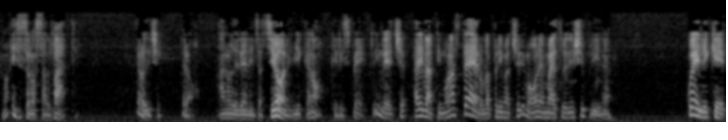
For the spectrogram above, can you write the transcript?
No? E si sono salvati. E uno dice, però hanno delle realizzazioni, mica no, che rispetto. Invece, arrivati in monastero, la prima cerimonia, maestro di disciplina, quelli che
